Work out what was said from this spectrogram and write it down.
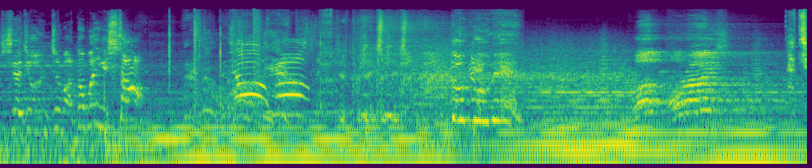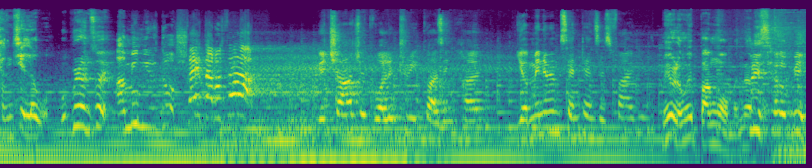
现在就用这把刀把你给杀了！枪枪！都救命！我 all right。他强奸了我，我不认罪。阿米尼的多，来打不杀了。your charge with voluntary causing hurt. Your minimum sentence is five years. 没有人会帮我们的。Please help me.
